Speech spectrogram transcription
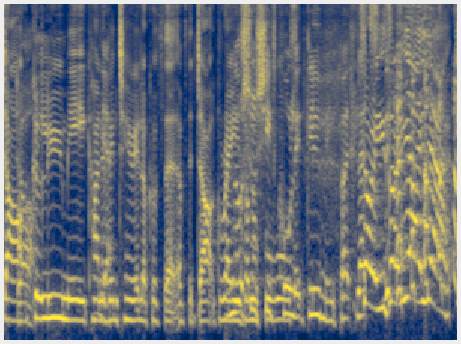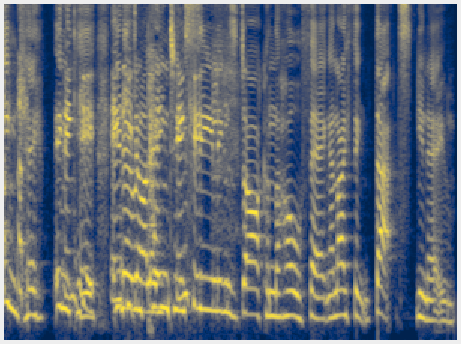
dark, Dark. gloomy kind of interior look of the of the dark greys I'm not on sure the she'd walls. call it gloomy, but let's... Sorry, sorry, yeah, yeah, inky, inky, Inky, you know, painting inky. ceilings dark and the whole thing. And I think that's, you know,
